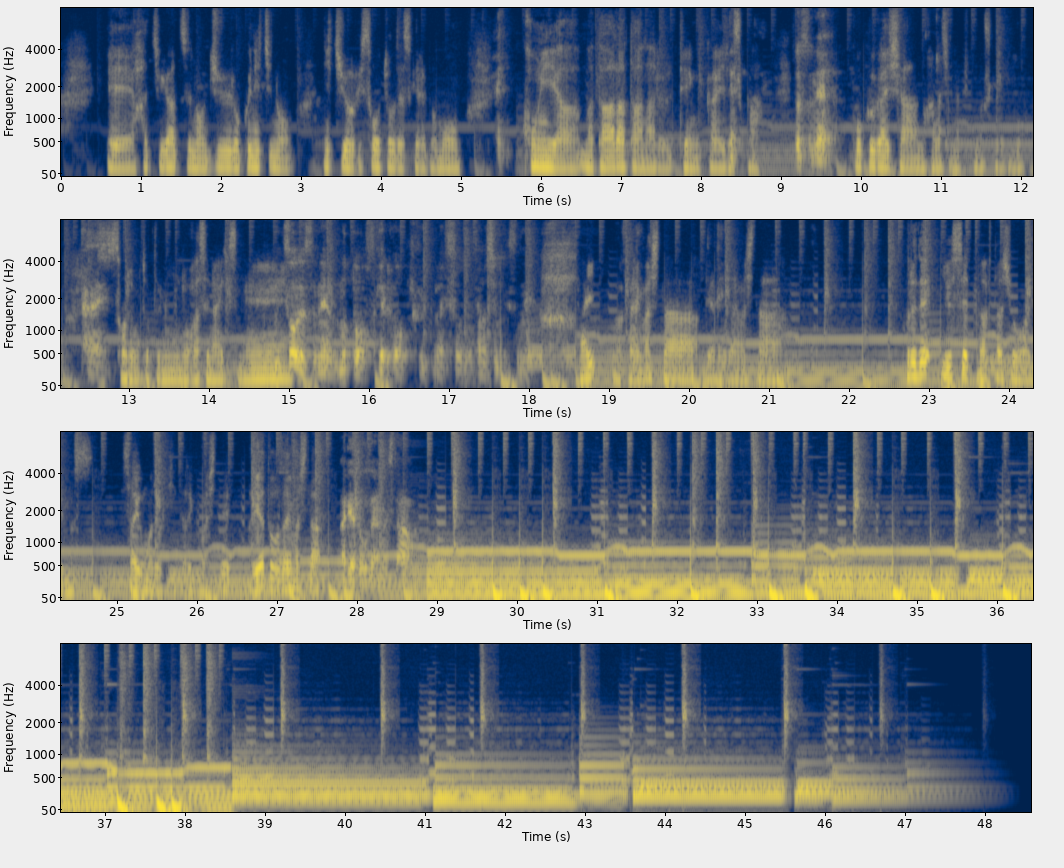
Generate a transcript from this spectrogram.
えー、8月の16日の日曜日早朝ですけれども、はい、今夜また新たなる展開ですか？はいそうですね。航空会社の話になってきますけれども、はい。それもちょっと見逃せないですね。そうですね。もっとスケールが大きくなりそうで楽しみですね。はい。わかりました、はい。ありがとうございました。これでニュースセットアフターショー終わります。最後までお聞きいただきましてありがとうございました。ありがとうございました。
